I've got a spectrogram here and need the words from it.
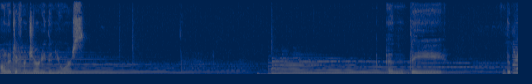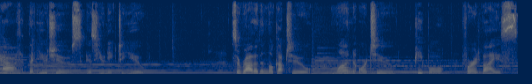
on a different journey than yours. And the the path that you choose is unique to you. So rather than look up to one or two people for advice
